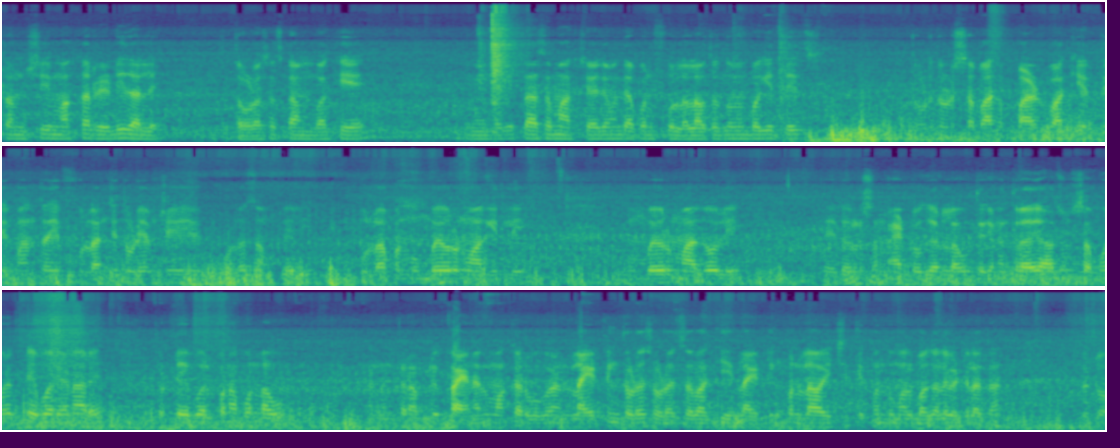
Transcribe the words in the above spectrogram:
ऑलमोस्ट आमची मका रेडी झाले. तर थोडंसंच काम बाकी आहे. तुम्ही बघितलं असं मागच्या याच्यामध्ये आपण फुलं लावतो तुम्ही बघितलेच. थोडं थोडंसं बा पार्ट बाकी आहेत. ते पण तर हे फुलांचे थोडी आमचे फुलं संपलेली. फुलं आपण मुंबईवरून मागितली. मुंबईवरून मागवली. ते थोडंसं मॅट वगैरे लावून त्याच्यानंतर अजून समोर एक टेबल येणार आहे. तो टेबल पण आपण लावू. नंतर आपले फायनल मकर बघू आणि लायटिंग थोडं सोडायचं बाकी. लायटिंग पण लावायची. ते पण तुम्हाला बघायला भेटेल आता. भेटू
